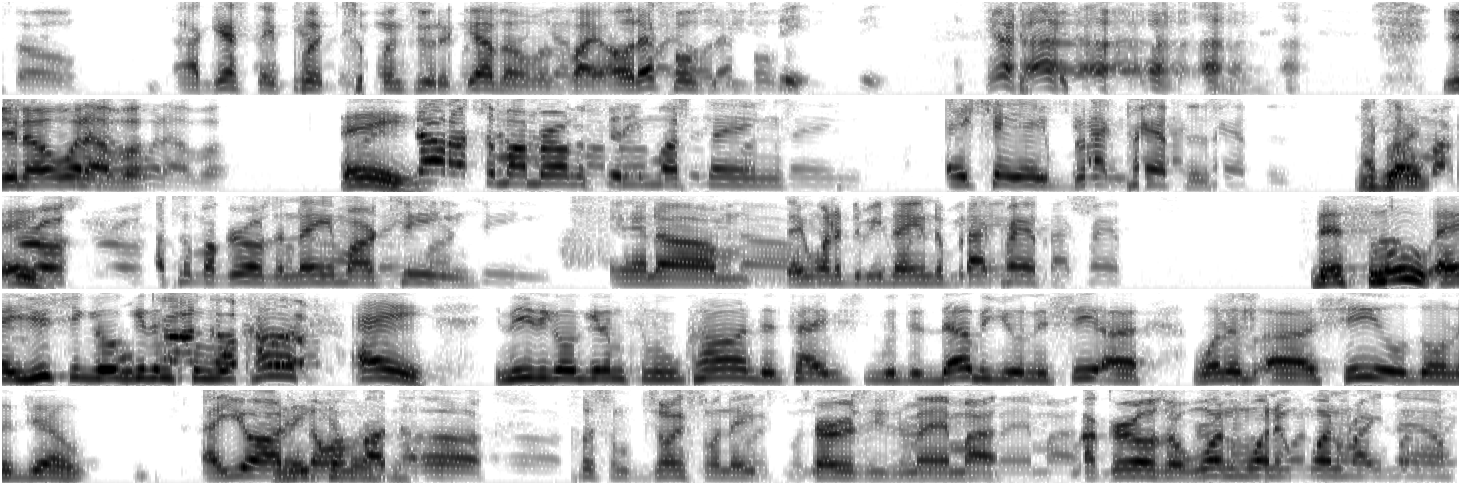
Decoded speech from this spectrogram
I guess they put two and two together and was like, oh, that's supposed to be shit. you know, whatever. Hey, Shout out to my Maryland City Mustangs, aka Black Panthers. I told my girls, I told my girls to name our team, and um, they wanted to be named the Black Panthers. That's smooth. Hey, you should go get him some Wakanda Wakanda. forever. Hey, you need to go get him some Wakanda type with the W and the shield, uh, one of uh shields on the jump. Hey, you already know I'm about up- to uh put some joints on their jerseys, man. My my girls are one one and one right now.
